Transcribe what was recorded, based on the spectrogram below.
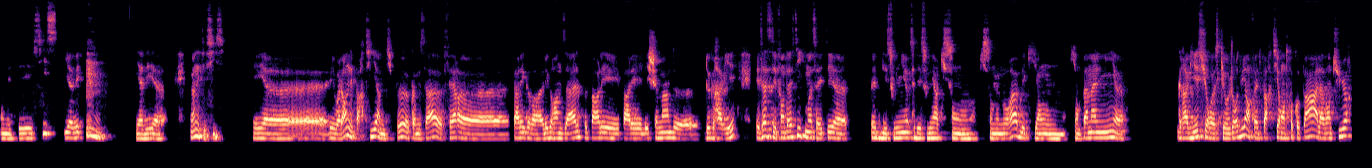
on était six. Il y avait, il y avait, on était six. Et, et voilà, on est parti un petit peu comme ça faire par les, les grandes Alpes, par les, par les, chemins de, de, gravier. Et ça, c'était fantastique. Moi, ça a été euh, des souvenirs, c'est des souvenirs qui sont, qui sont mémorables et qui ont, qui ont pas mal mis euh, gravier sur euh, ce qui est aujourd'hui, en fait, partir entre copains à l'aventure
